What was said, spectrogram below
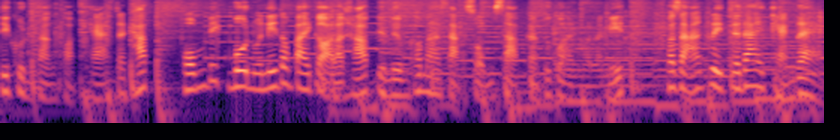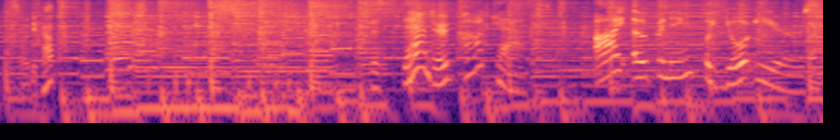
ที่คุณฟังพอดแคสต์นะครับ ผมบิ๊กบุญวันนี้ต้องไปก่อนแล้วครับ อย่าลืมเข้ามาสะสมศัพท์กันทุกวันวันละนิด ภาษาอังกฤษจะได้แข็งแรง สวัสดีครับ The Standard Podcast, eye opening for your ears.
